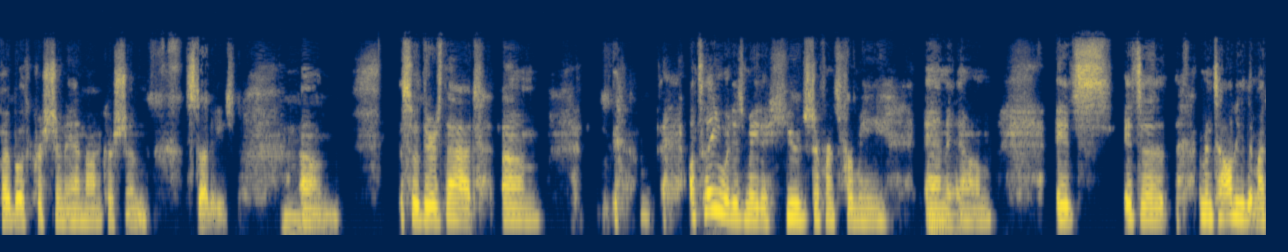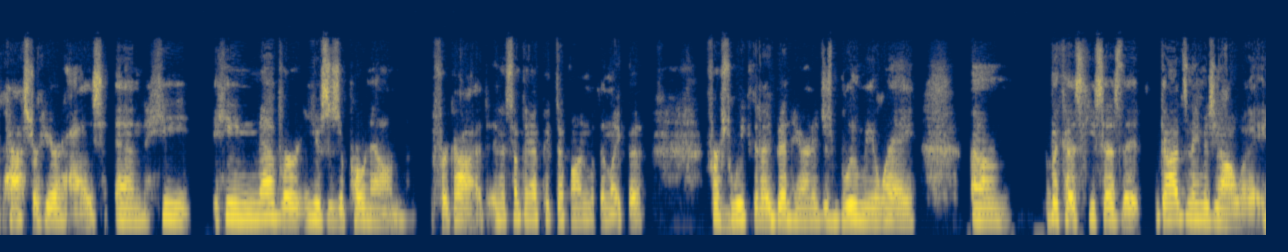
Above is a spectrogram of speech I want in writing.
by both Christian and non-Christian studies. Mm. Um, so there's that. Um, I'll tell you what has made a huge difference for me, and um, it's it's a mentality that my pastor here has, and he he never uses a pronoun for God, and it's something I picked up on within like the first Mm. week that I'd been here, and it just blew me away, um, because he says that God's name is Yahweh,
